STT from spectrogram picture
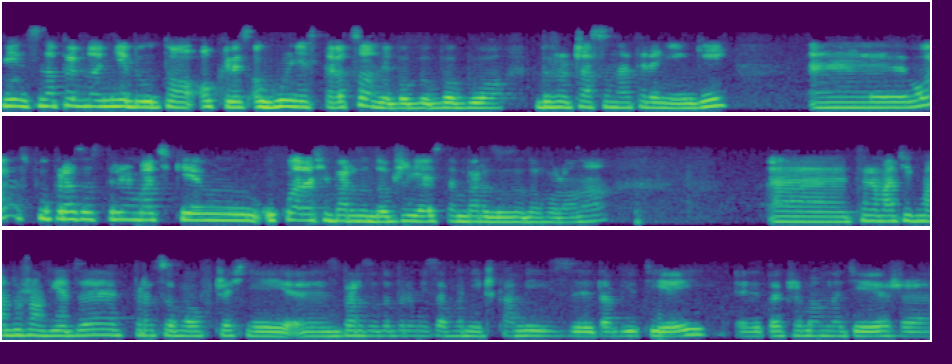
Więc na pewno nie był to okres ogólnie stracony, bo, bo było dużo czasu na treningi. E, Moja współpraca z trenerem Maćkiem układa się bardzo dobrze, ja jestem bardzo zadowolona. E, Trener Maciek ma dużą wiedzę, pracował wcześniej e, z bardzo dobrymi zawodniczkami z WTA, także mam nadzieję, że,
